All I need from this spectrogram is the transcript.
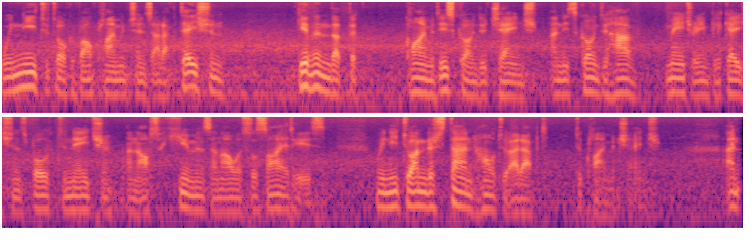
we need to talk about climate change adaptation, given that the climate is going to change and it's going to have major implications both to nature and us humans and our societies. We need to understand how to adapt to climate change. And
